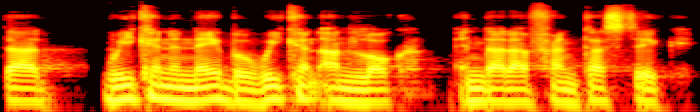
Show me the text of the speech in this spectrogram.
that we can enable, we can unlock, and that are fantastic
